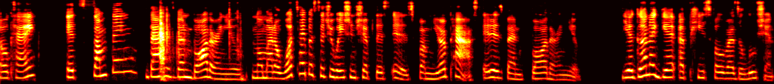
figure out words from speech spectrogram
Okay? It's something that has been bothering you, no matter what type of situationship this is from your past. It has been bothering you. You're going to get a peaceful resolution.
